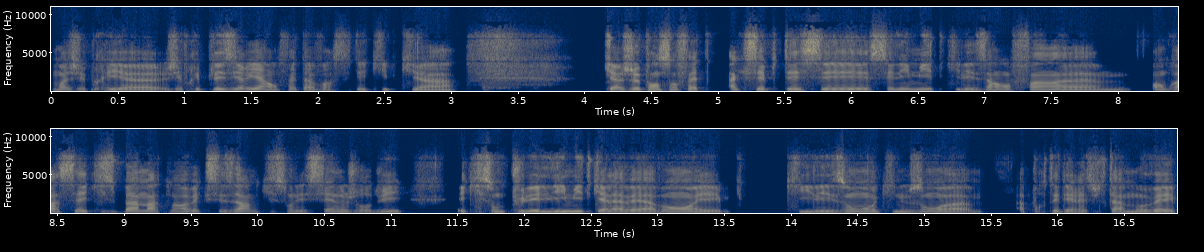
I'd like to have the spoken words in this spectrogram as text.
Moi, j'ai pris, euh, j'ai pris plaisir hier en fait à voir cette équipe qui a, qui a, je pense en fait, accepté ses, limites, qui les a enfin euh, embrassées, qui se bat maintenant avec ses armes qui sont les siennes aujourd'hui et qui sont plus les limites qu'elle avait avant et qui les ont, qui nous ont euh, apporté des résultats mauvais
